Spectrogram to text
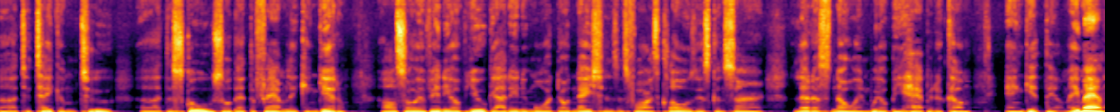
uh, to take them to uh, the school so that the family can get them. Also, if any of you got any more donations as far as clothes is concerned, let us know and we'll be happy to come and get them. Amen.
